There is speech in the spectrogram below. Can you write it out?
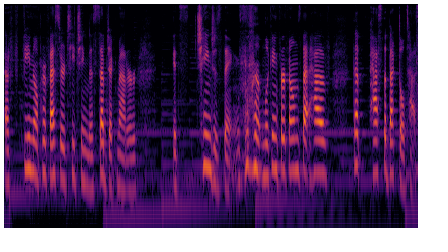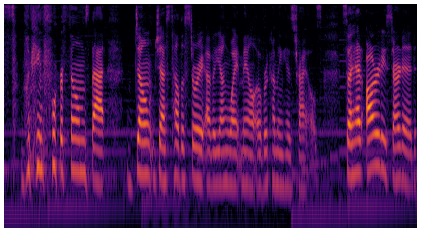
a female professor teaching this subject matter, it changes things. looking for films that have, that pass the Bechdel test. Looking for films that don't just tell the story of a young white male overcoming his trials. So I had already started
